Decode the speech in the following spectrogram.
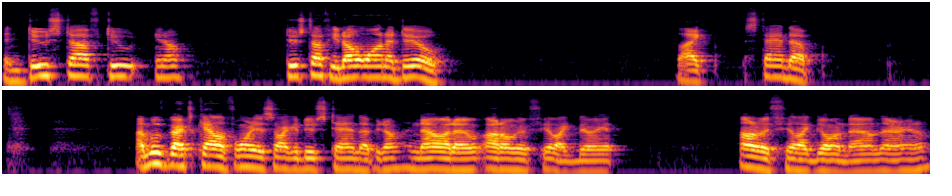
and do stuff? Do you know? Do stuff you don't want to do. Like stand up. I moved back to California so I could do stand up, you know. And now I don't. I don't even feel like doing it. I don't even feel like going down there, you know.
